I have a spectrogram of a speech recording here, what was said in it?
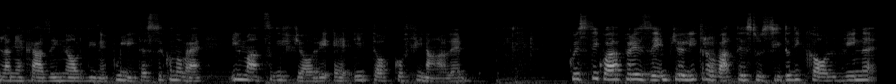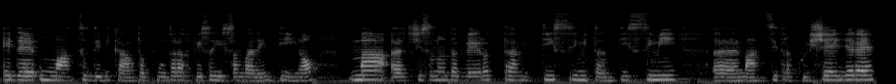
la mia casa in ordine pulita e secondo me il mazzo di fiori è il tocco finale. Questi qua per esempio li trovate sul sito di Colvin ed è un mazzo dedicato appunto alla festa di San Valentino ma eh, ci sono davvero tantissimi tantissimi eh, mazzi tra cui scegliere,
